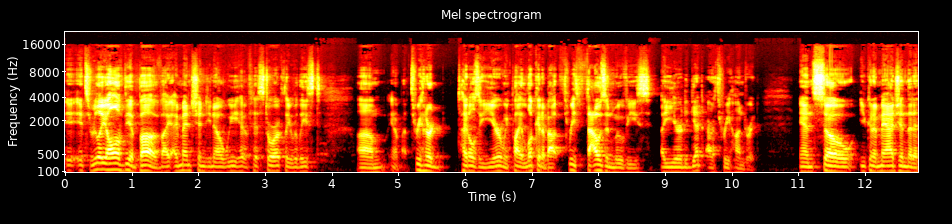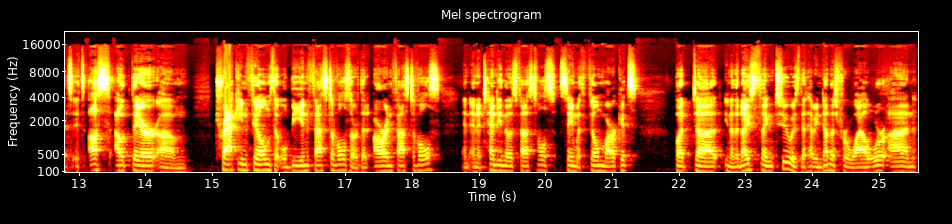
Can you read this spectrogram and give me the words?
It's really all of the above. I, I mentioned, you know, we have historically released, um, you know, about 300 titles a year. We probably look at about 3,000 movies a year to get our 300. And so you can imagine that it's it's us out there um, tracking films that will be in festivals or that are in festivals and, and attending those festivals. Same with film markets. But uh, you know, the nice thing too is that having done this for a while, we're on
